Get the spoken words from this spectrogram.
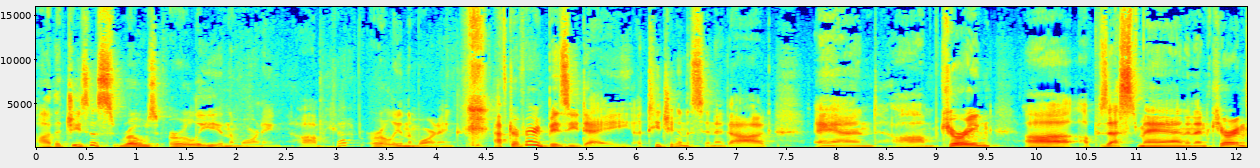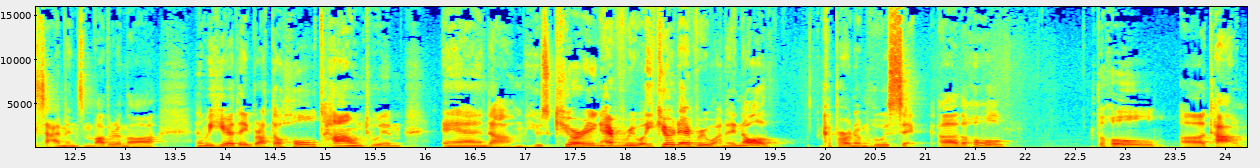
uh, that Jesus rose early in the morning. Um, he got up early in the morning after a very busy day, uh, teaching in the synagogue and um, curing uh, a possessed man, and then curing Simon's mother in law. And we hear they brought the whole town to him, and um, he was curing everyone. He cured everyone in all of Capernaum who was sick. Uh, the whole the whole uh, town.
